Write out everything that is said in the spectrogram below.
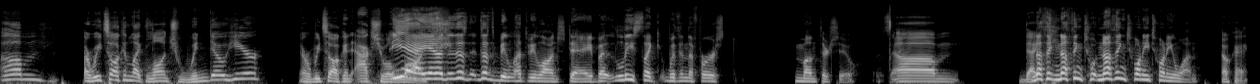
Um. Are we talking like launch window here? Or are we talking actual yeah, launch? yeah. No, it doesn't, it doesn't be, have to be launch day, but at least like within the first month or two. Let's say. um, that nothing, nothing, tw- nothing. Twenty twenty one. Okay.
